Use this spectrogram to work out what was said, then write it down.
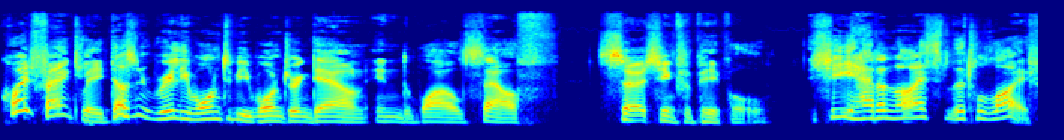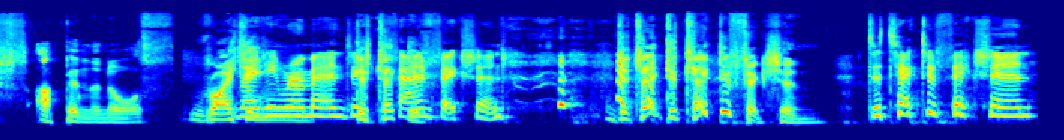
quite frankly, doesn't really want to be wandering down in the wild south searching for people. She had a nice little life up in the north, writing, Writing romantic detective, fan fiction, detec- detective fiction. detective fiction,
